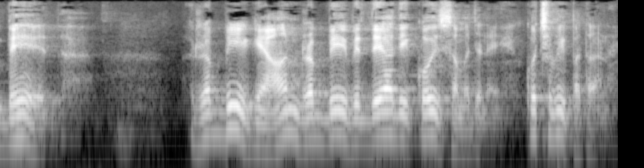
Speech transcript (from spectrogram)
ਬੇਦ, ਰੱਬੀ ਗਿਆਨ, ਰੱਬੀ ਵਿਦਿਆ ਦੀ ਕੋਈ ਸਮਝ ਨਹੀਂ ਕੁਝ ਵੀ ਪਤਾ ਨਹੀਂ।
